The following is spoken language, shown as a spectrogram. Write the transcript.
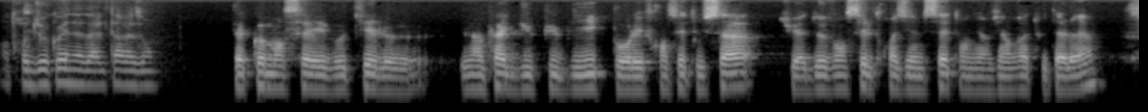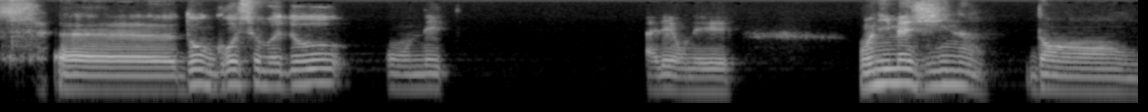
entre Djoko et Nadal, tu as raison tu as commencé à évoquer l'impact du public pour les Français, tout ça. Tu as devancé le troisième set, on y reviendra tout à l'heure. Donc, grosso modo, on est. Allez, on est. On imagine dans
